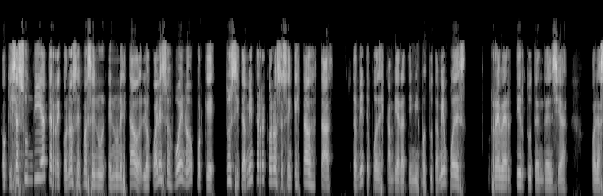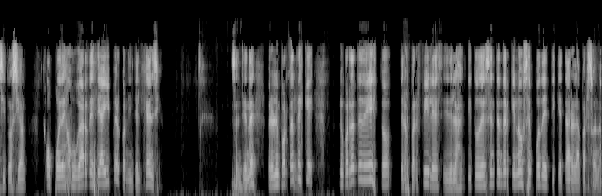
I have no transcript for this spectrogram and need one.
o quizás un día te reconoces más en un, en un, estado, lo cual eso es bueno porque tú si también te reconoces en qué estado estás, tú también te puedes cambiar a ti mismo, tú también puedes revertir tu tendencia o la situación, o puedes jugar desde ahí pero con inteligencia. ¿Se entiende? Pero lo importante sí. es que lo importante de esto, de los perfiles y de las actitudes, es entender que no se puede etiquetar a la persona.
